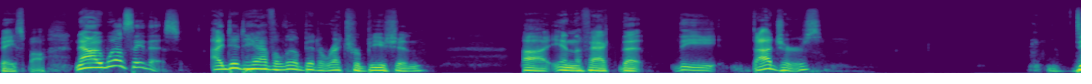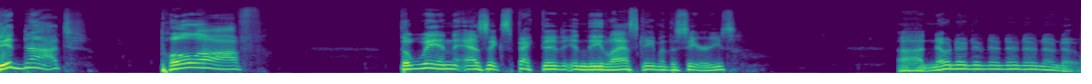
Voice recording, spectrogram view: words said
baseball. Now, I will say this: I did have a little bit of retribution uh, in the fact that the Dodgers did not pull off the win as expected in the last game of the series. Uh, no, no, no, no, no, no, no, no.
